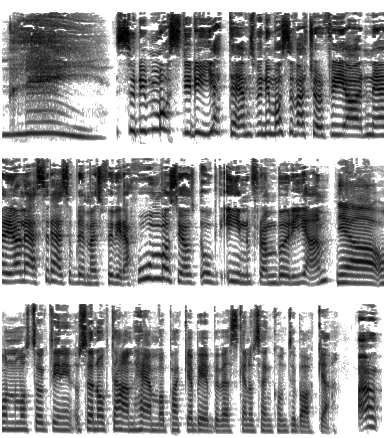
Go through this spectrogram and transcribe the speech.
Nej. Så det måste ju, det är jättehemskt, men det måste varit så, för jag, när jag läser det här så blir man så förvirrad. Hon måste ju ha åkt in från början. Ja, hon måste ha åkt in och sen åkte han hem och packade babyväskan och sen kom tillbaka. Ja,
